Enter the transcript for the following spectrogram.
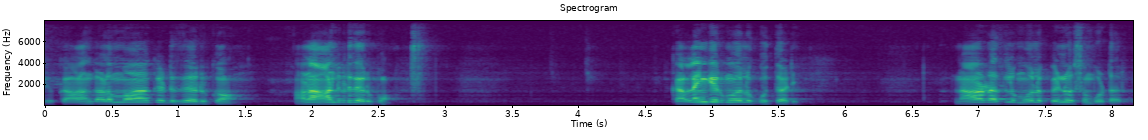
இது காலங்காலமாக கேட்டு தான் இருக்கும். ஆனால் ஆண்டுகிட்டு தான் இருப்போம். கலைஞர் முதல்ல கூத்தாடி. நாடகத்தில் முதல்ல பெண் வசம் போட்டார்.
